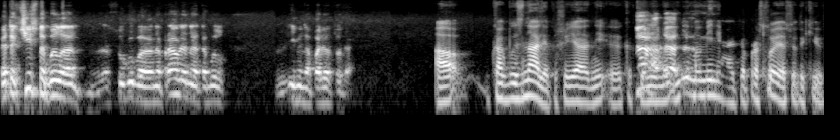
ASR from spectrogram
Это чисто было сугубо направлено, это был именно полет туда. А как бы знали, потому что я э, как-то да, мимо, да, мимо да. меня это прошло, я все-таки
